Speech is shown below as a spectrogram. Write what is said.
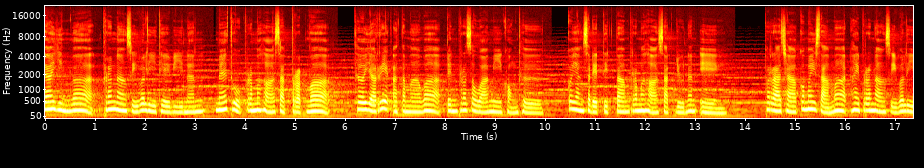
ได้ยินว่าพระนางศรีวลีเทวีนั้น แม้ถูกพระมหาสัตว์ตรัสว่า เธออย่าเรียกอาตมาว่าเป็นพระสวามีของเธอ ก็ยังเสด็จติดตามพระมหาสัตว์อยู่นั่นเอง พระราชาก็ไม่สามารถให้พระนางศรีวลี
